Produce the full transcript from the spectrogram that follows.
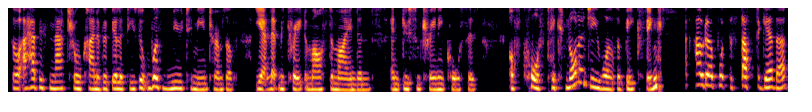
So I had this natural kind of ability. So it was new to me in terms of, yeah, let me create a mastermind and and do some training courses. Of course, technology was a big thing. how do I put the stuff together?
